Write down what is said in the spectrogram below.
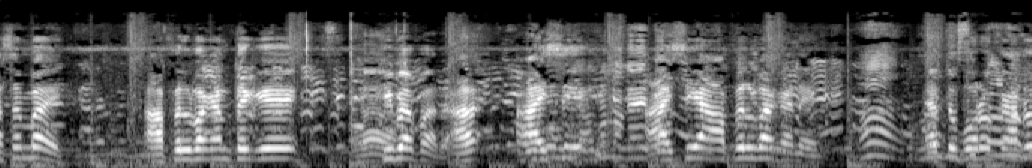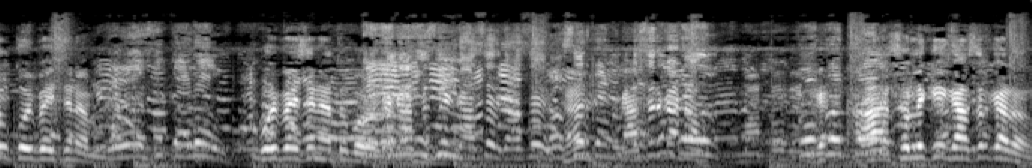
আসেন ভাই আপেল বাগান থেকে কি ব্যাপার? আইসি আইসি আপেল বাগানে। এত বড় কাঁঠাল কই পাইছেন আপনি? কই পাইছেন এত বড় আসলে কি গাছের কাঁঠাল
